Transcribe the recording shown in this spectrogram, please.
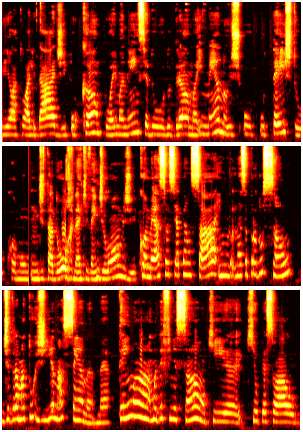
e, a atualidade, o campo, a imanência do, do drama e menos o, o texto como um ditador né, que vem de longe, começa-se a pensar em, nessa produção de dramaturgia na cena, né? Tem uma, uma definição que, que o pessoal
